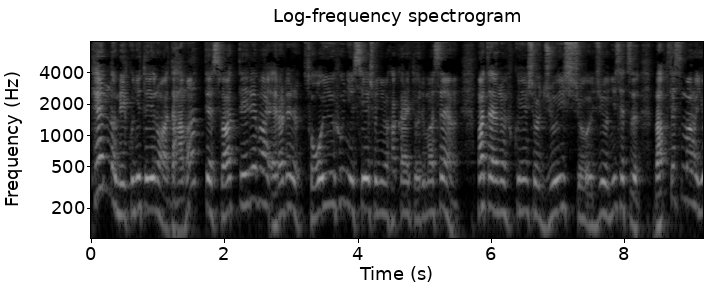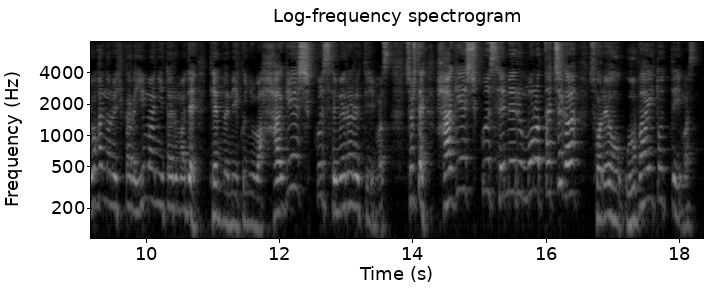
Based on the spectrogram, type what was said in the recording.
天の御国というのは黙って座っていれば得られる。そういうふうに聖書には書かれておりません。またあの福音書11章12節バプテスマのヨハナの日から今に至るまで天の御国は激しく責められています。そして激しく責める者たちがそれを奪い取っています。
